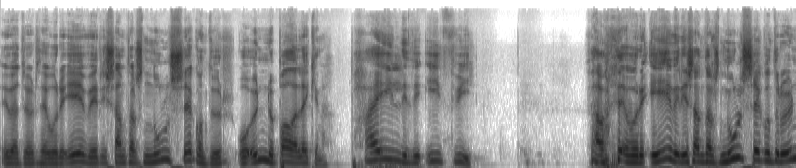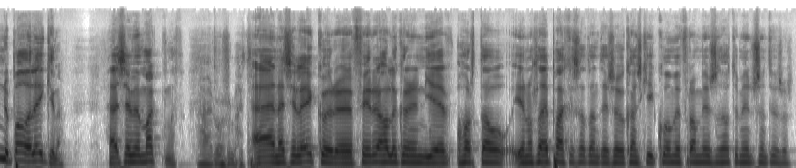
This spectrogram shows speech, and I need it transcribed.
í vetur, þeir voru yfir í samtals 0 sekundur og unnu báða leikina. Pæliði í því það var, voru yfir í samtals 0 sekundur og unnu báða leikina. Það sem er magnað. Það er rosalegt. En þessi leikur, uh, fyrir hálfleikurinn ég hef hort á, ég er náttúrulega í Packers átandi sem hefur kannski komið fram í þessu þáttum minnum sem tvisvar.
